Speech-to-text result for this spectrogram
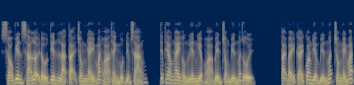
sáu viên xá lợi đầu tiên là tại trong nháy mắt hóa thành một điểm sáng, tiếp theo ngay hồng liên nghiệp hỏa bên trong biến mất rồi. Tại bảy cái quang điểm biến mất trong nháy mắt,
